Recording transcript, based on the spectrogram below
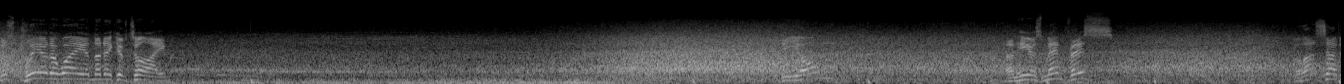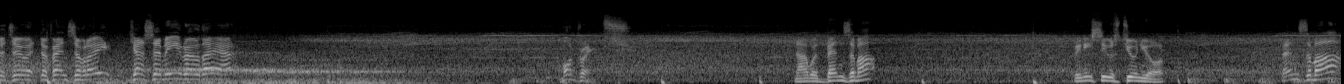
Just cleared away in the nick of time. De Jong. And here's Memphis. Well, that's how to do it defensively. Casemiro there. Modric. Now with Benzema. Vinicius Junior. Benzema.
